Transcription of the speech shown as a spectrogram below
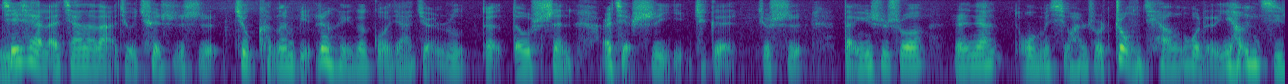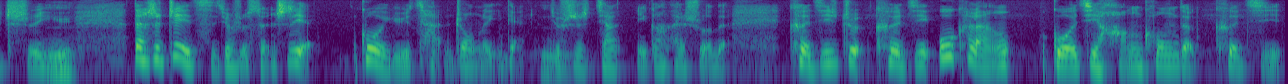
接下来加拿大就确实是就可能比任何一个国家卷入的都深，而且是以这个就是等于是说，人家我们喜欢说中枪或者殃及池鱼，但是这次就是损失也过于惨重了一点，就是像你刚才说的，客机坠客机乌克兰国际航空的客机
